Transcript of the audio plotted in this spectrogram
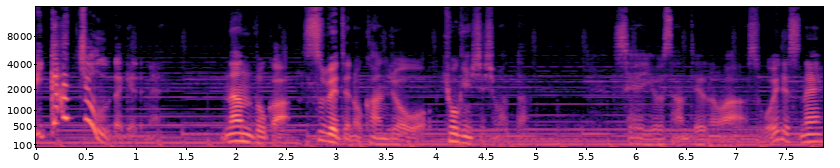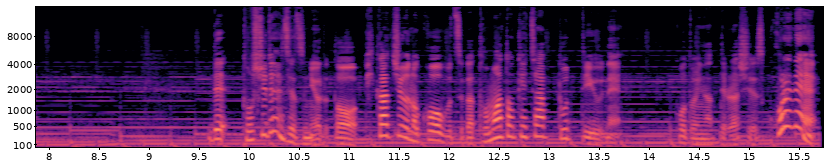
ピカチュウだけでね、なんとか全ての感情を表現してしまった。声優さんっていうのはすごいですね。で、都市伝説によると、ピカチュウの好物がトマトケチャップっていうね、ことになってるらしいです。これね、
